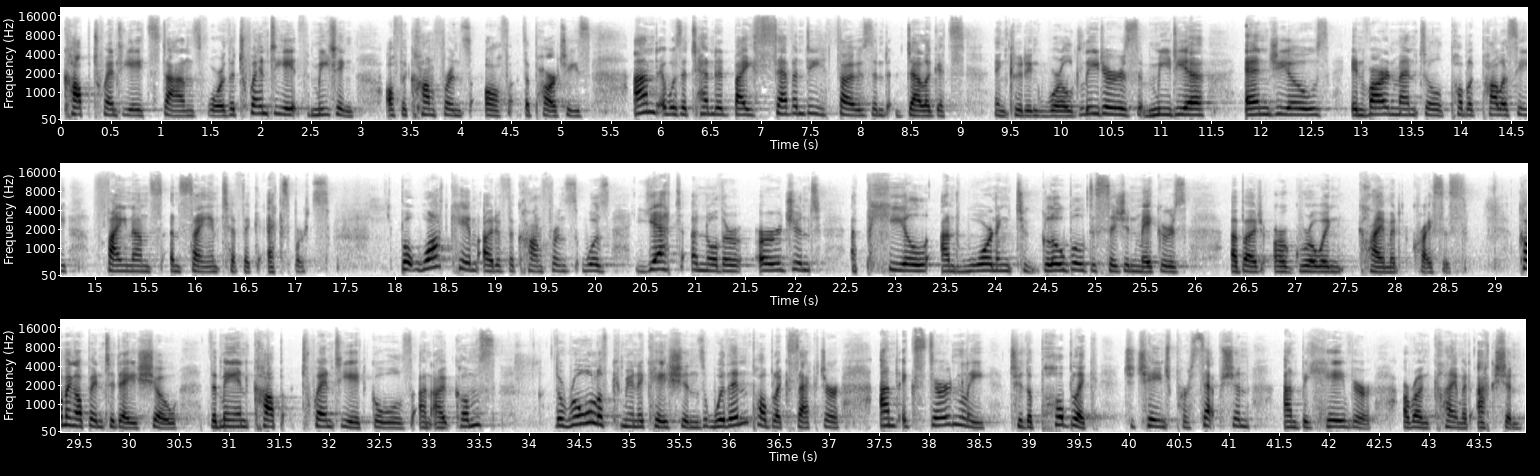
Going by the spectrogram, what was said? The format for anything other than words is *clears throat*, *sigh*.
COP28 stands for the 28th meeting of the Conference of the Parties, and it was attended by 70,000 delegates, including world leaders, media, NGOs, environmental, public policy, finance, and scientific experts. But what came out of the conference was yet another urgent appeal and warning to global decision makers about our growing climate crisis. Coming up in today's show, the main COP28 goals and outcomes, the role of communications within public sector and externally to the public to change perception and behaviour around climate action.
